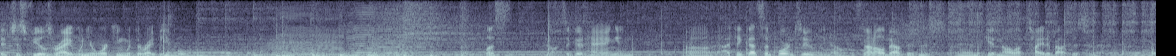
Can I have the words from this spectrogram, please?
it just feels right when you're working with the right people. Plus, you know, it's a good hang, and uh, I think that's important too. You know, it's not all about business and getting all uptight about this and that.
